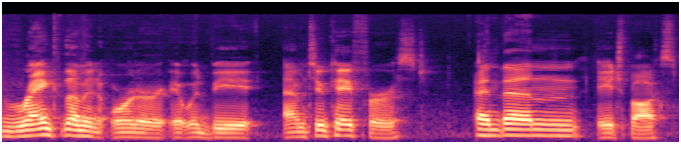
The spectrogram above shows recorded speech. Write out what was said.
rank them in order, it would be M2K first, And then, HBox.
